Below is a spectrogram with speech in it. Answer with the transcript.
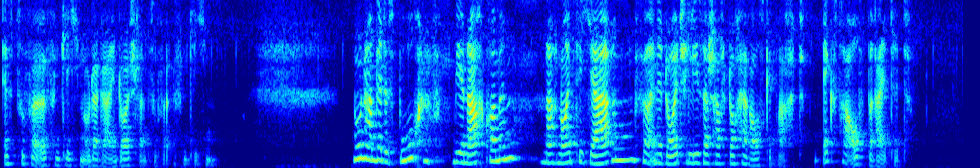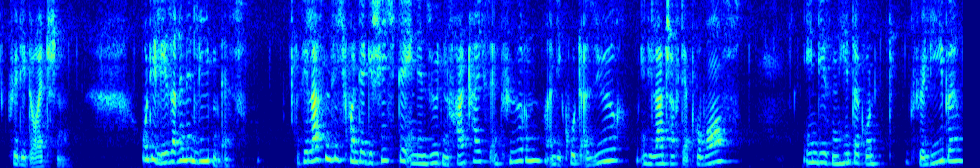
es zu veröffentlichen oder gar in Deutschland zu veröffentlichen. Nun haben wir das Buch Wir Nachkommen nach 90 Jahren für eine deutsche Leserschaft doch herausgebracht, extra aufbereitet für die Deutschen. Und die Leserinnen lieben es. Sie lassen sich von der Geschichte in den Süden Frankreichs entführen, an die Côte d'Azur, in die Landschaft der Provence, in diesen Hintergrund für Liebe,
